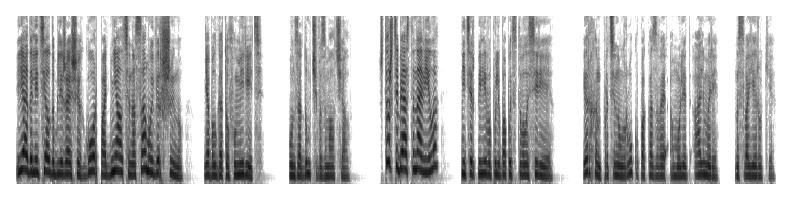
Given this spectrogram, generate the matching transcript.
Я долетел до ближайших гор, поднялся на самую вершину. Я был готов умереть. Он задумчиво замолчал. «Что ж тебя остановило?» — нетерпеливо полюбопытствовала Сирея. Эрхан протянул руку, показывая амулет Альмари на своей руке.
